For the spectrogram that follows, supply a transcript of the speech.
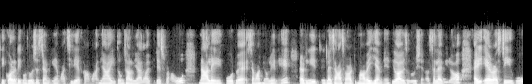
ဒီ quality control system တွေထဲမှာကြည့်တဲ့အခါမှာအများကြီးအသုံးချလို့ရသွားပြီတဲ့ဆိုတာကိုနားလည်ဖို့အတွက်ကျမမျှော်လင့်နေအဲ့တော့ဒီနေ့ lecture ကိုကျမတို့ဒီမှာပဲရက်မယ်ပြီးသွားပြီဆိုလို့ရှိရင်တော့ဆက်လက်ပြီးတော့အဲ့ဒီ errors တွေကို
